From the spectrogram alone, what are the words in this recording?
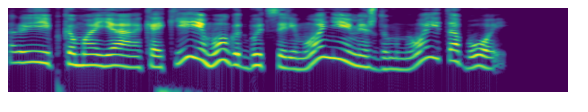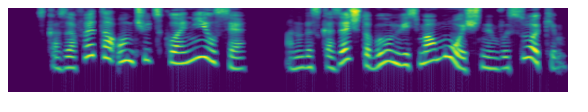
«Рыбка моя, какие могут быть церемонии между мной и тобой?» Сказав это, он чуть склонился, а надо сказать, что был он весьма мощным, высоким,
